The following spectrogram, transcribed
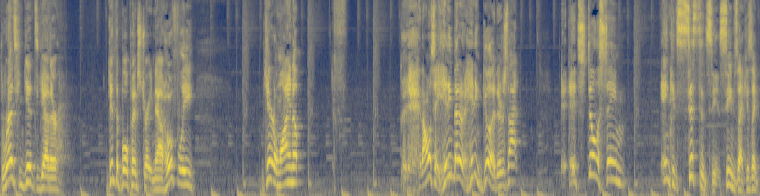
the Reds can get it together, get the bullpen straightened out. Hopefully, get our lineup. And I won't say hitting better, hitting good. There's not. It's still the same inconsistency. It seems like it's like,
